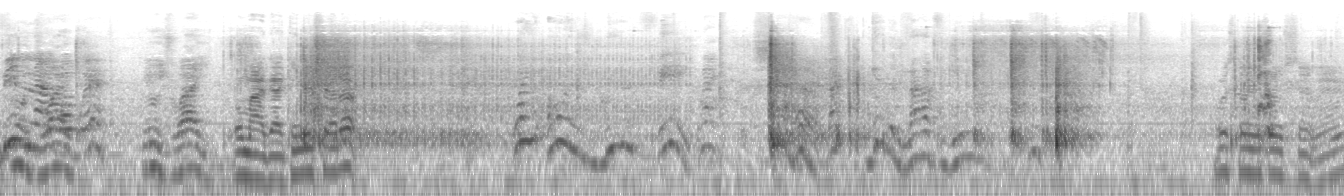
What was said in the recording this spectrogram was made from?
Bino huge na why? where? Huge why? Oh my god, can you shut up? Why are you always being big? Like, shut up. Like, get the life, dude. What's on man?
